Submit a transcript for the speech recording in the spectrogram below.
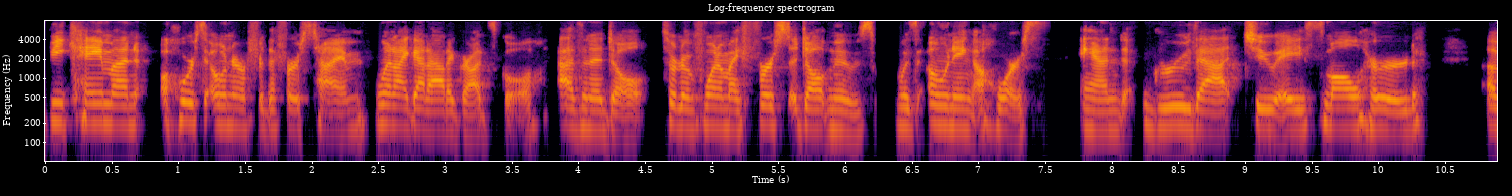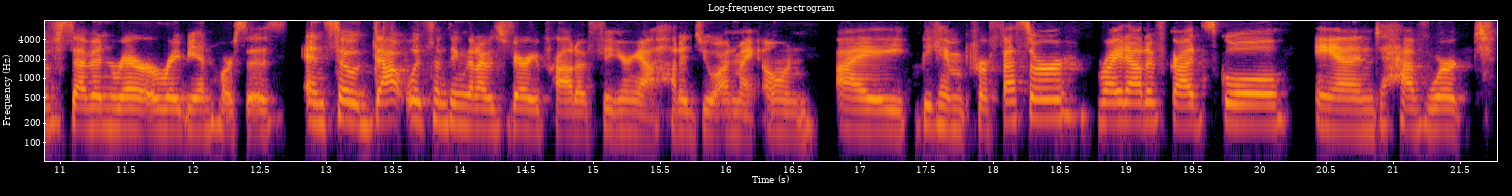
became an, a horse owner for the first time when I got out of grad school as an adult. Sort of one of my first adult moves was owning a horse and grew that to a small herd of seven rare Arabian horses. And so that was something that I was very proud of figuring out how to do on my own. I became a professor right out of grad school and have worked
